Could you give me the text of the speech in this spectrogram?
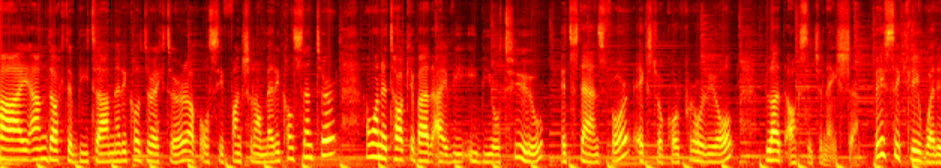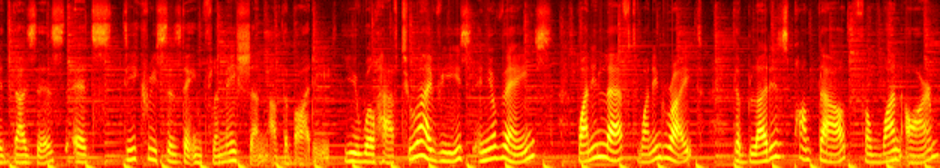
Hi, I'm Dr. Bita, Medical Director of OC Functional Medical Center. I want to talk about IV EBO2. It stands for extracorporeal blood oxygenation. Basically what it does is it decreases the inflammation of the body. You will have two IVs in your veins, one in left, one in right, the blood is pumped out from one arm,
